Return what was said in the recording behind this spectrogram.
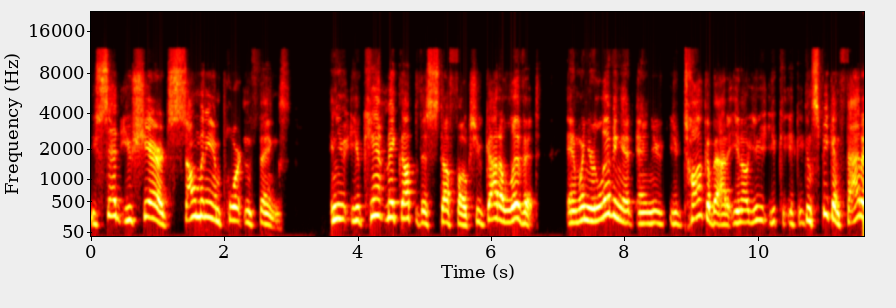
You said you shared so many important things and you, you can't make up this stuff, folks. You got to live it. And when you're living it and you, you talk about it, you know, you, you, you can speak emphatically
